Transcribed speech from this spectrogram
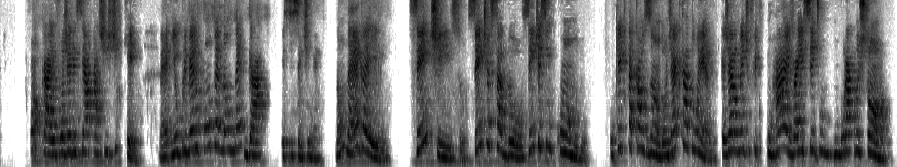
focar, eu vou gerenciar a partir de quê? Né? E o primeiro ponto é não negar esse sentimento. Não nega ele. Sente isso, sente essa dor, sente esse incômodo. O que está causando? Onde é que está doendo? Porque geralmente eu fico com raiva e sente um, um, buraco no estômago,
